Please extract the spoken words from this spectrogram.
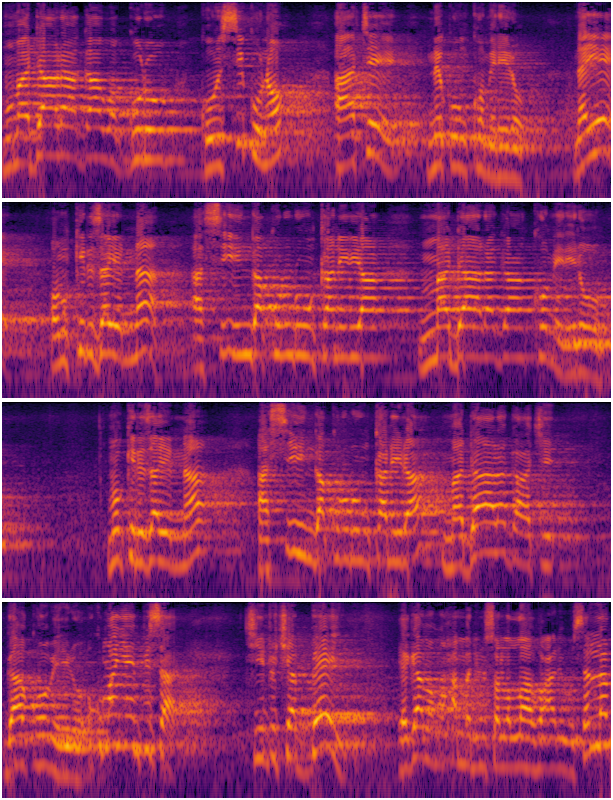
mu madaala aga waggulu ku nsi kuno ate ne ku nkomerero. Naye omukkiriza yenna asinga kululunkanirya madaala ga nkomerero. Mukkiriza yenna asinga kululunkanira madaala gaki ga nkomerero. Okumanya empisa kintu kya bbeeyi yagamba muhammadin salllahalaihi wasallam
